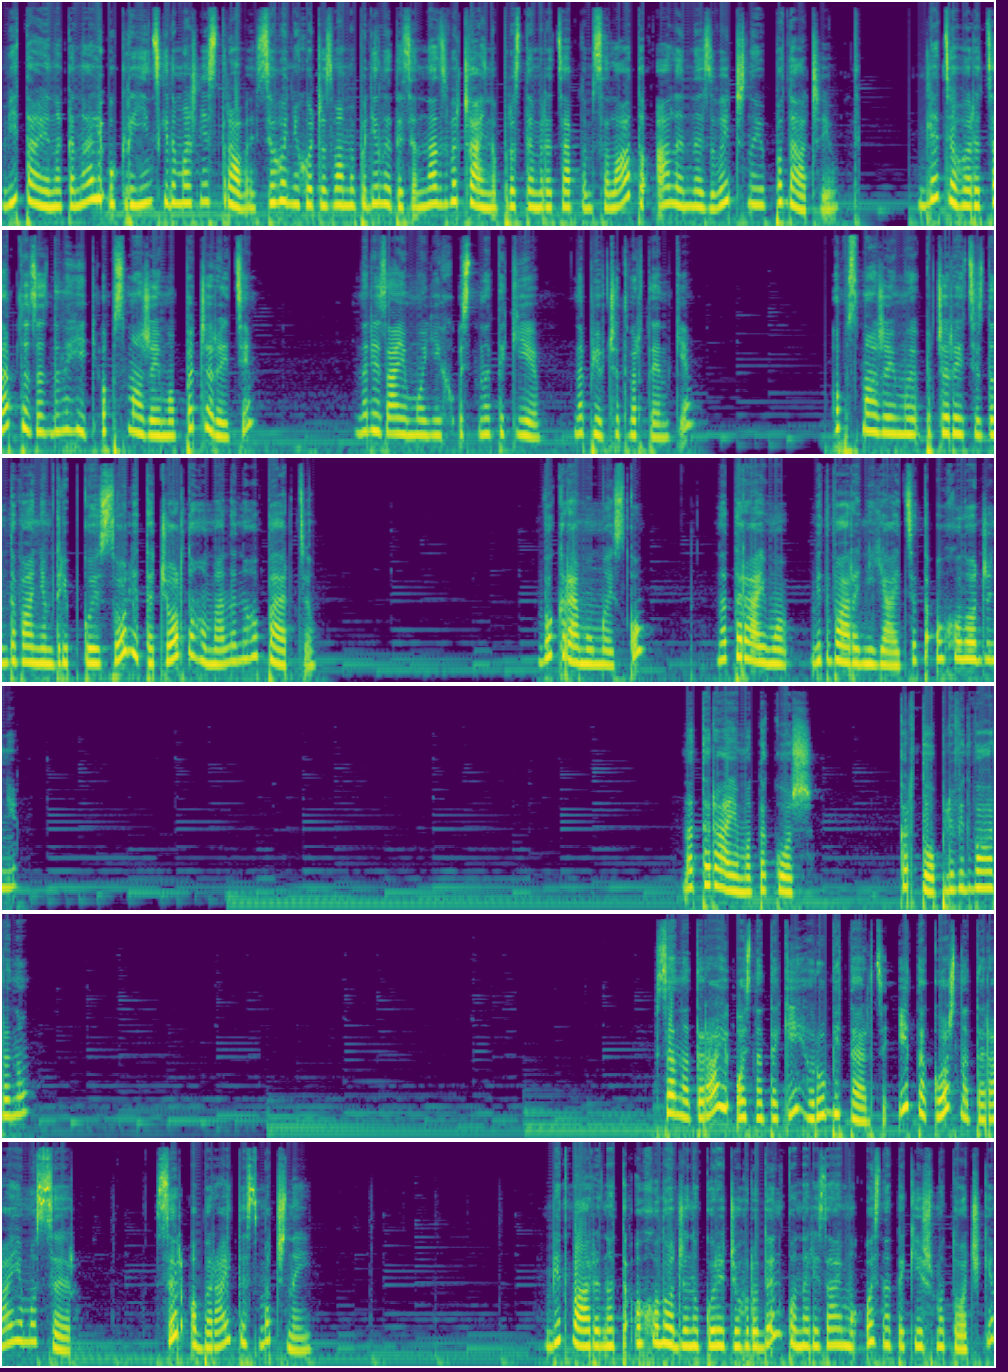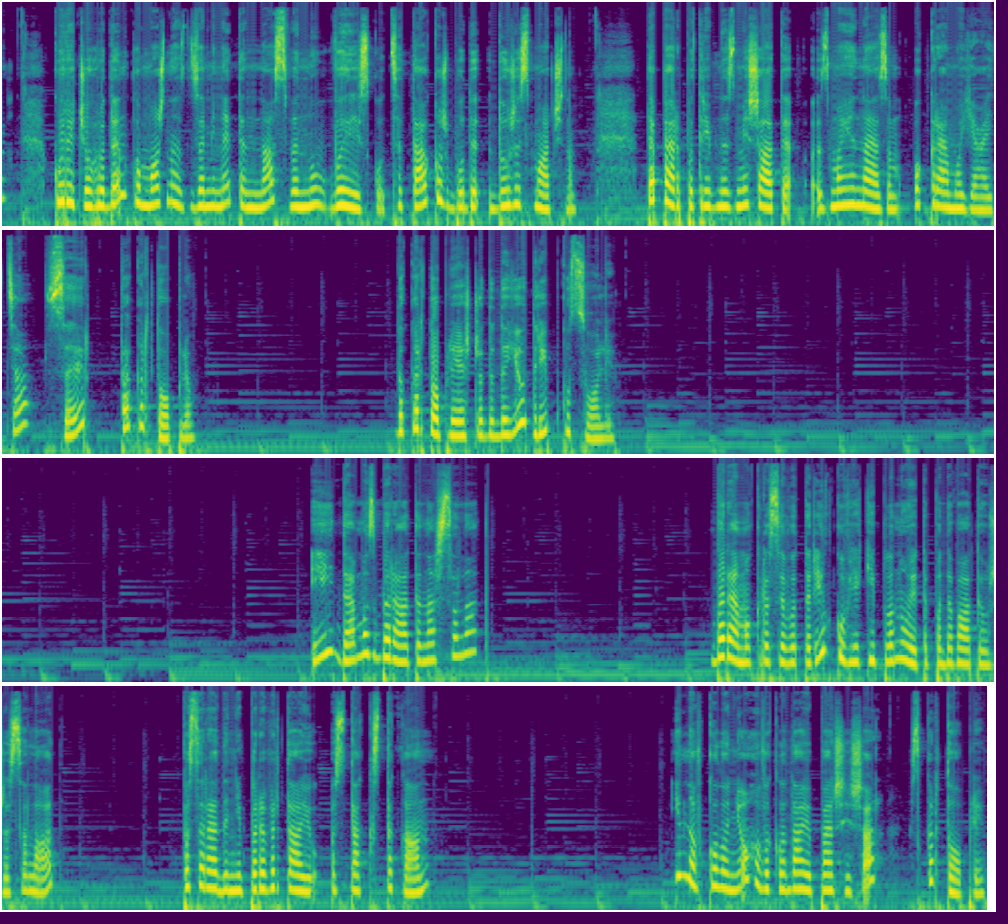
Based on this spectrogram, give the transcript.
Вітаю на каналі Українські домашні страви. Сьогодні хочу з вами поділитися надзвичайно простим рецептом салату, але незвичною подачею. Для цього рецепту заздалегідь обсмажуємо печериці, нарізаємо їх ось на такі напівчетвертинки. Обсмажуємо печериці з додаванням дрібкої солі та чорного меленого перцю. В окрему миску натираємо відварені яйця та охолоджені. Натираємо також картоплю відварену. Все натираю ось на такій грубій терці і також натираємо сир. Сир обирайте смачний. Відварену та охолоджену курячу грудинку нарізаємо ось на такі шматочки. Курячу грудинку можна замінити на свину вирізку, це також буде дуже смачно. Тепер потрібно змішати з майонезом окремо яйця, сир та картоплю. До картоплі я ще додаю дрібку солі. І йдемо збирати наш салат. Беремо красиву тарілку, в якій плануєте подавати вже салат. Посередині перевертаю ось так стакан. І навколо нього викладаю перший шар з картоплі.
